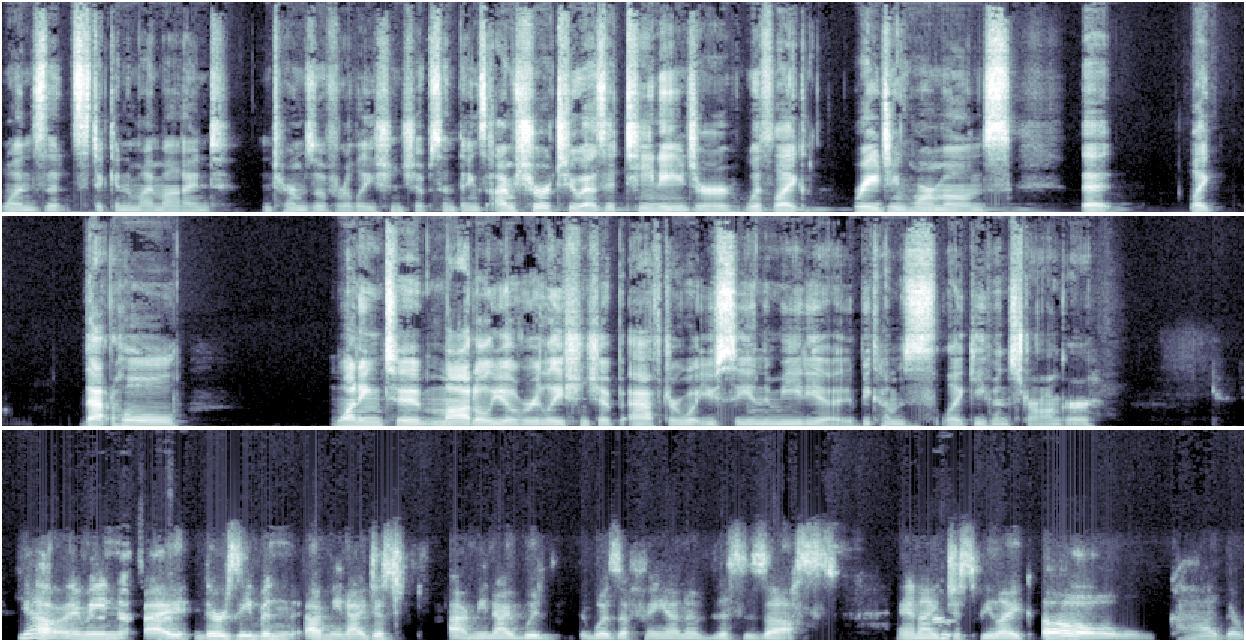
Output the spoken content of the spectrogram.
ones that stick into my mind in terms of relationships and things. I'm sure too, as a teenager with like raging hormones, that like that whole wanting to model your relationship after what you see in the media, it becomes like even stronger. Yeah, I mean, I there's even I mean, I just I mean, I would was a fan of This Is Us, and I'd just be like, oh God, they're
